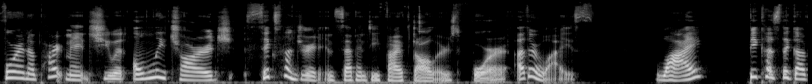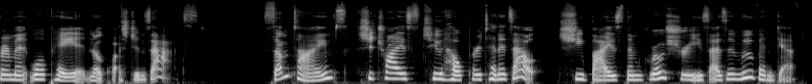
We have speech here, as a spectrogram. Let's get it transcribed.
for an apartment she would only charge $675 for otherwise. Why? Because the government will pay it no questions asked. Sometimes she tries to help her tenants out. She buys them groceries as a move in gift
